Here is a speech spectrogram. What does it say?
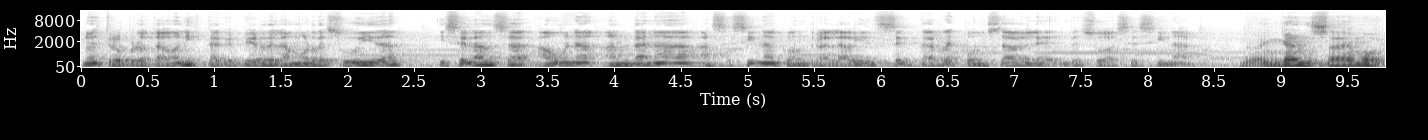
nuestro protagonista que pierde el amor de su vida y se lanza a una andanada asesina contra la vil secta responsable de su asesinato. La venganza de amor.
